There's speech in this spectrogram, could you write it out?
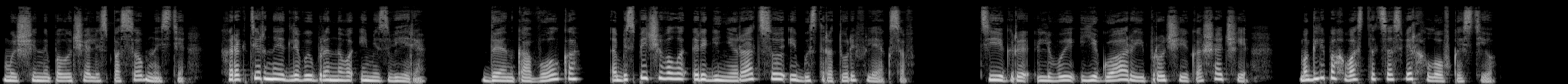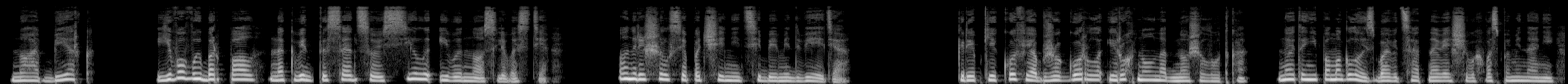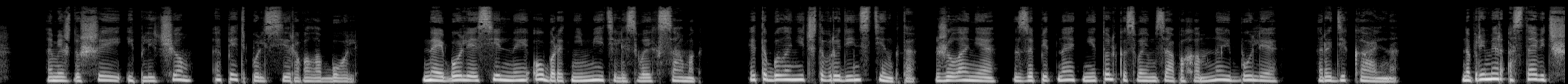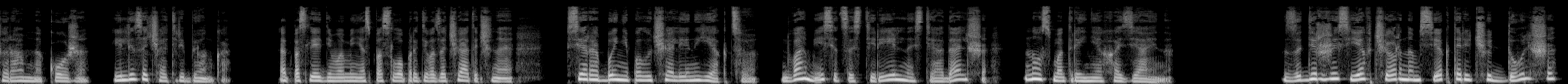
мужчины получали способности, характерные для выбранного ими зверя. ДНК волка обеспечивала регенерацию и быстроту рефлексов. Тигры, львы, ягуары и прочие кошачьи могли похвастаться сверхловкостью. Ну а Берг... Его выбор пал на квинтэссенцию силы и выносливости. Он решился подчинить себе медведя. Крепкий кофе обжег горло и рухнул на дно желудка. Но это не помогло избавиться от навязчивых воспоминаний, а между шеей и плечом опять пульсировала боль. Наиболее сильные оборотни метили своих самок, это было нечто вроде инстинкта, желание запятнать не только своим запахом, но и более радикально. Например, оставить шрам на коже или зачать ребенка. От последнего меня спасло противозачаточное. Все рабы не получали инъекцию. Два месяца стерильности, а дальше — на усмотрение хозяина. Задержись я в черном секторе чуть дольше,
